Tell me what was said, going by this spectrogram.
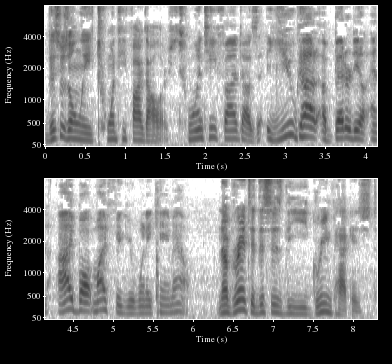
This was only twenty five dollars. Twenty five dollars. You got a better deal, and I bought my figure when it came out. Now, granted, this is the green packaged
